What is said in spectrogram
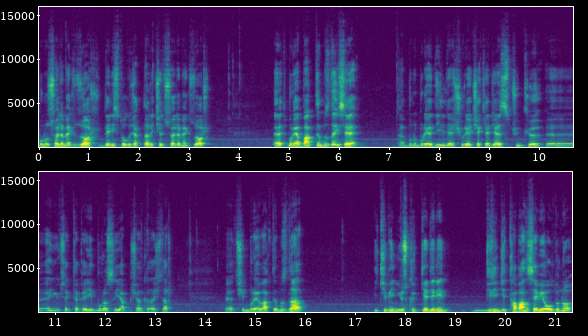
bunu söylemek zor, delist olacaklar için söylemek zor. Evet buraya baktığımızda ise tabi bunu buraya değil de şuraya çekeceğiz çünkü e, en yüksek tepeyi burası yapmış arkadaşlar. Evet şimdi buraya baktığımızda 2147'nin birinci taban seviye olduğunu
